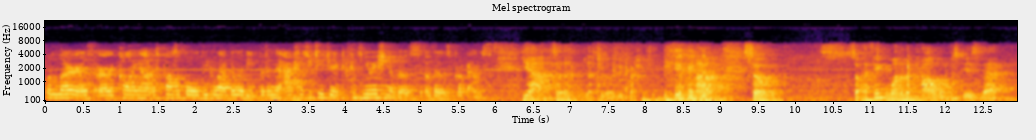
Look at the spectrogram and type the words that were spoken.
what lawyers are calling out as possible legal liability, but then the actual strategic continuation of those of those programs? Yeah, so that's a really good question. um, so, so I think one of the problems is that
